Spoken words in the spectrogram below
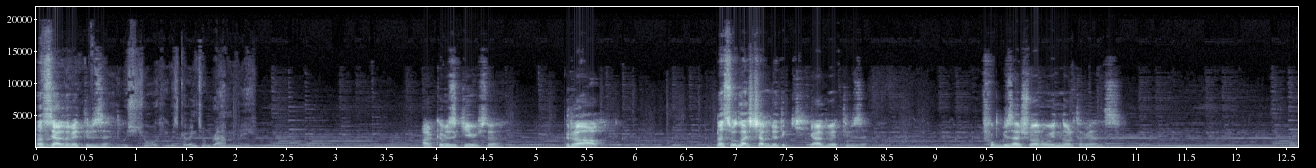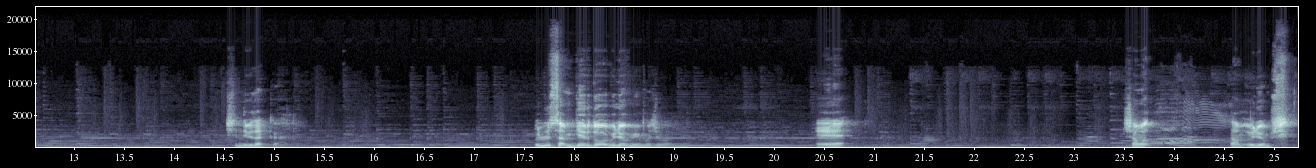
Nasıl yardım etti bize? Arkamızdaki iyiymiş değil mi? Kral. Nasıl ulaşacağım dedik, yardım etti bize. Çok güzel şu an oyunun ortamı yalnız. Şimdi bir dakika. Ölürsem geri doğabiliyor muyum acaba? E? Şama... Tamam ölüyormuş.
